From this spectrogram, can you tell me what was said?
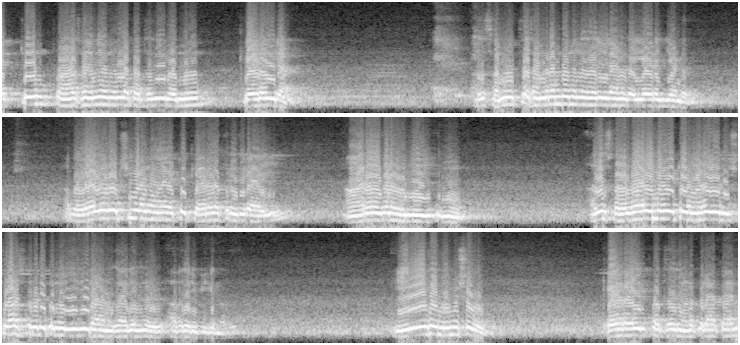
ഏറ്റവും പ്രാധാന്യമുള്ള പദ്ധതിയിലൊന്ന് കേരളയിലാണ് അത് സംയുക്ത സംരംഭം എന്ന നിലയിലാണ് കൈകാര്യം ചെയ്യേണ്ടത്. അപ്പോൾ ഏകപക്ഷീയമായിട്ട് കേരളത്തിനെതിരായി ആരോപണം ഉന്നയിക്കുന്നു. അത് സ്വാഭാവികമായിട്ടും വളരെ വിശ്വാസത്തിലെടുക്കുന്ന രീതിയിലാണ് കാര്യങ്ങൾ അവതരിപ്പിക്കുന്നത്. ഏത് നിമിഷവും കേരളയിൽ പദ്ധതി നടപ്പിലാക്കാൻ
